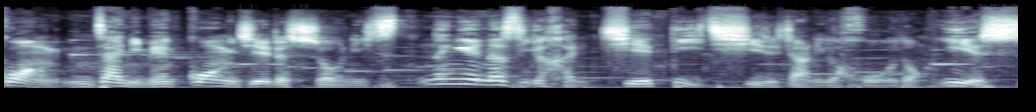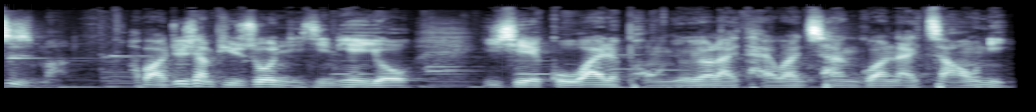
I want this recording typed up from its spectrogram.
逛你在里面逛街的时候，你那因为那是一个很接地气的这样的一个活动，夜市嘛。好吧，就像比如说，你今天有一些国外的朋友要来台湾参观来找你，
